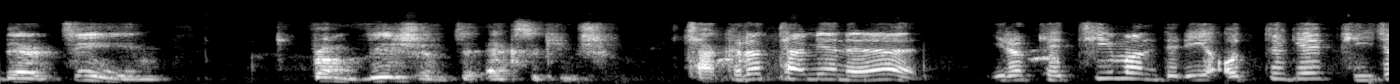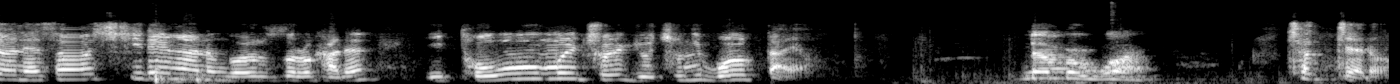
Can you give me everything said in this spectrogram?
their team from vision to execution? 자, 그렇다면은 이렇게 팀원들이 어떻게 비전에서 실행하는 것으로 가는 이 도움을 줄 요청이 뭘까요? Number one, 첫째로,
